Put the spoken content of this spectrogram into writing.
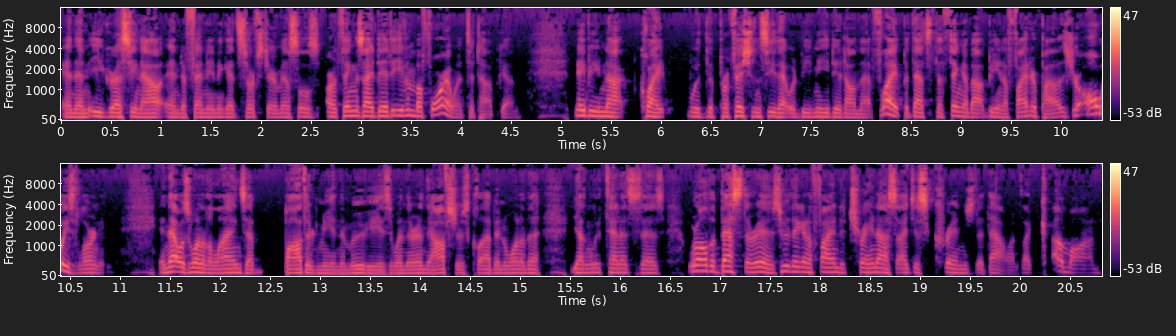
and then egressing out and defending against surface-to-air missiles are things I did even before I went to Top Gun. Maybe not quite with the proficiency that would be needed on that flight, but that's the thing about being a fighter pilot is you're always learning. And that was one of the lines that bothered me in the movie is when they're in the officers club and one of the young lieutenants says, we're all the best there is. Who are they going to find to train us? I just cringed at that one. It's like, come on.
